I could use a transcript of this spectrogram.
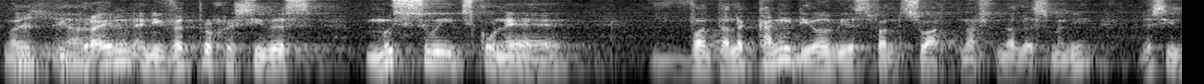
Want Dis- die ja. brein en die wit progressiewes moes so iets kon hê want hulle kan nie deel wees van swart nasionalisme nie. Dis die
